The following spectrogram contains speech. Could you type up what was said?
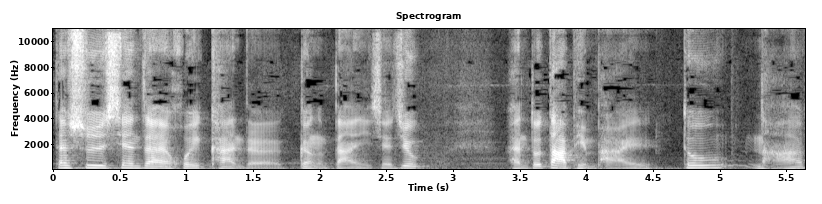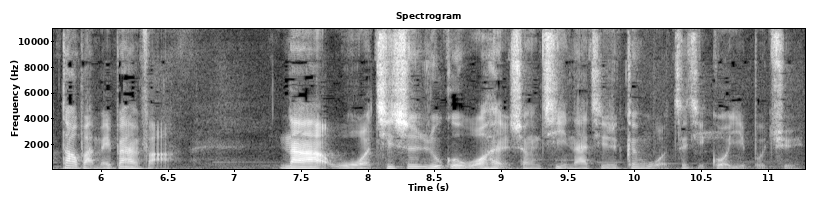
但是现在会看得更淡一些，就很多大品牌都拿盗版没办法。那我其实如果我很生气，那其实跟我自己过意不去。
